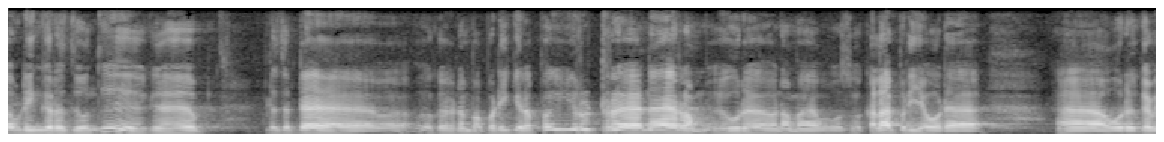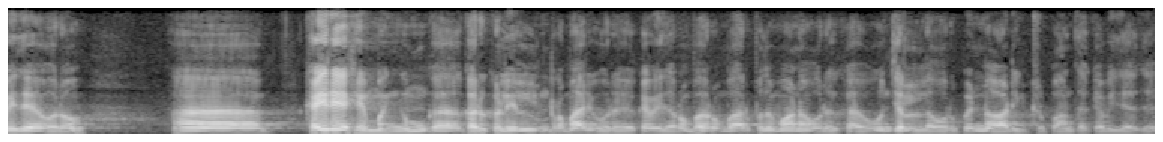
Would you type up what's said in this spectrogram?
அப்படிங்கிறது வந்து கிட்டத்தட்ட நம்ம படிக்கிறப்ப இருட்டுற நேரம் ஒரு நம்ம கலாப்பிரியோட ஒரு கவிதை வரும். கைரேகை மங்கும் க கருக்களில்ன்ற மாதிரி ஒரு கவிதை. ரொம்ப ரொம்ப அற்புதமான ஒரு க ஊஞ்சலில் ஒரு பெண் ஆடிக்கிட்டு இருப்பான் அந்த கவிதை அது.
